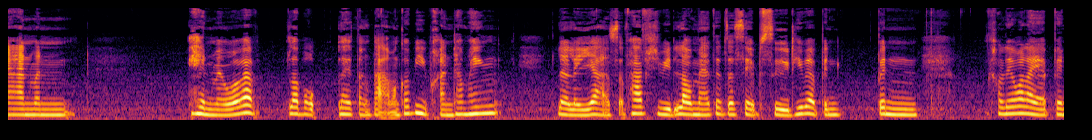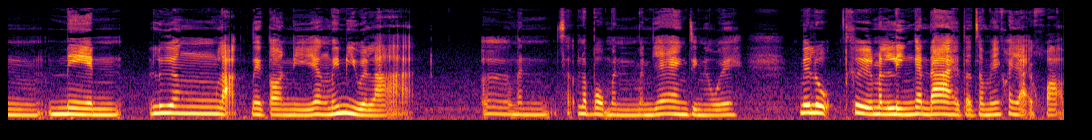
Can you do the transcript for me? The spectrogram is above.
งานมันเห็นไหมว่าแบบระบบอะไรต่างๆ มันก็บีบคั้นทำให้หลายๆอย่างสภาพชีวิตเราแม้แต่จะเสพสื่อที่แบบเป็นเป็นเขาเรียกว่าอะไรอะเป็นเมนเรื่องหลักในตอนนี้ยังไม่มีเวลา เออ มันระบบมันมันแย่งจริงนะเว้ยไม่รู้คือมันลิงก์กันได้ แต่จะไม่ขยายความ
